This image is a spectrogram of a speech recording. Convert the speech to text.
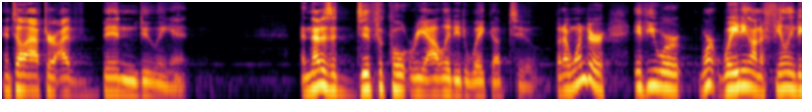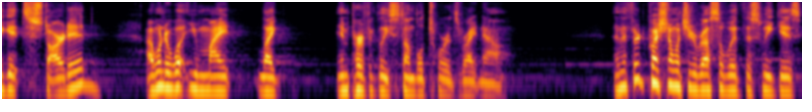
until after I've been doing it. And that is a difficult reality to wake up to. But I wonder if you were, weren't waiting on a feeling to get started, I wonder what you might like imperfectly stumble towards right now. And the third question I want you to wrestle with this week is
